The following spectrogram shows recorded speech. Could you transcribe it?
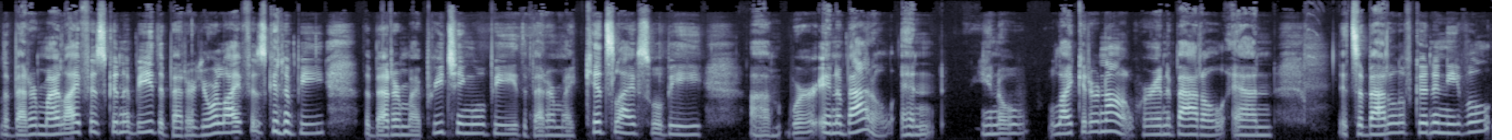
the better my life is going to be, the better your life is going to be, the better my preaching will be, the better my kids' lives will be. Um, we're in a battle, and you know, like it or not, we're in a battle, and it's a battle of good and evil,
